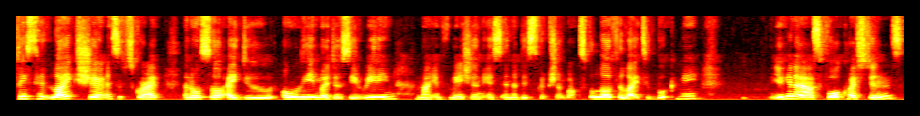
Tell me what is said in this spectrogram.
please hit like, share, and subscribe. And also, I do only emergency reading. My information is in the description box below if you'd like to book me. You can ask four questions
